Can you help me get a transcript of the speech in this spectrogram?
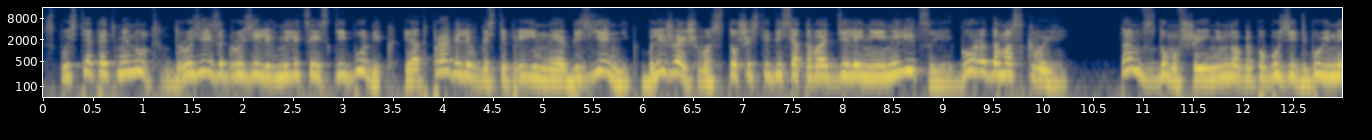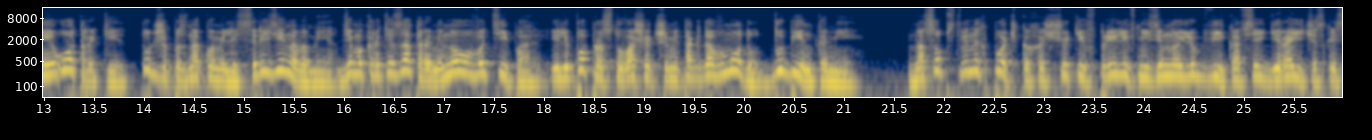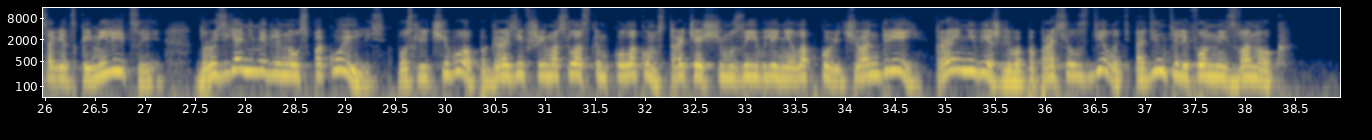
Спустя пять минут друзей загрузили в милицейский бобик и отправили в гостеприимный обезьянник ближайшего 160-го отделения милиции города Москвы. Там вздумавшие немного побузить буйные отроки тут же познакомились с резиновыми демократизаторами нового типа или попросту вошедшими тогда в моду дубинками. На собственных почках ощутив прилив неземной любви ко всей героической советской милиции, друзья немедленно успокоились, после чего, погрозивший масластым кулаком строчащему заявление Лобковичу Андрей, крайне вежливо попросил сделать один телефонный звонок.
